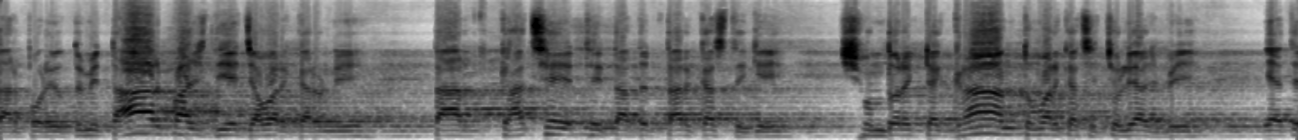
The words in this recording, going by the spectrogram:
তারপরেও তুমি তার পাশ দিয়ে যাওয়ার কারণে তার কাছে তাদের তার কাছ থেকে সুন্দর একটা গ্রাম তোমার কাছে চলে আসবে। এতে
